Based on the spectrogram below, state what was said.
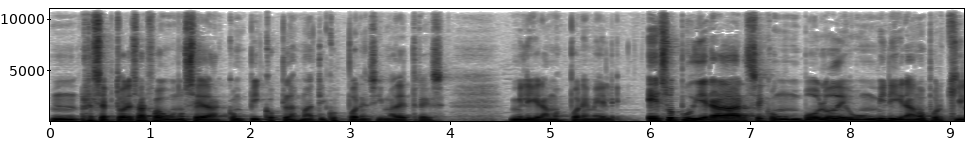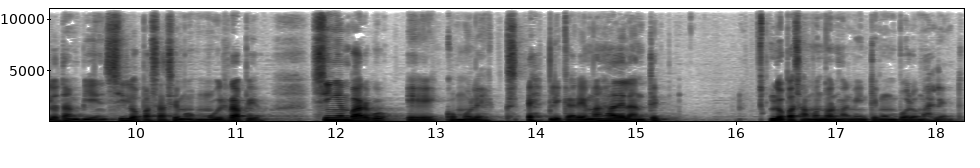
mm, receptores alfa 1 se da con picos plasmáticos por encima de 3 miligramos por ml. Eso pudiera darse con un bolo de un miligramo por kilo también si lo pasásemos muy rápido. Sin embargo, eh, como les explicaré más adelante, lo pasamos normalmente en un bolo más lento.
